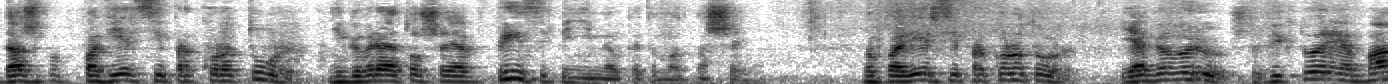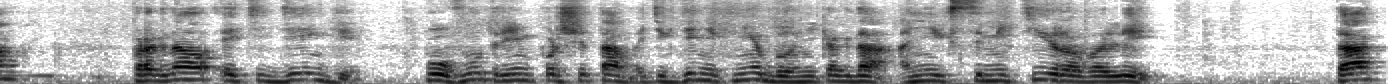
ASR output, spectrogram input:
Даже по, по версии прокуратуры, не говоря о том, что я в принципе не имел к этому отношения. Но по версии прокуратуры, я говорю, что Виктория Банк прогнал эти деньги по внутренним счетам. Этих денег не было никогда, они их сымитировали. Так?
